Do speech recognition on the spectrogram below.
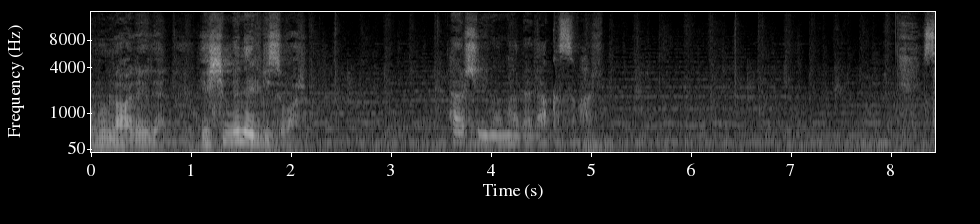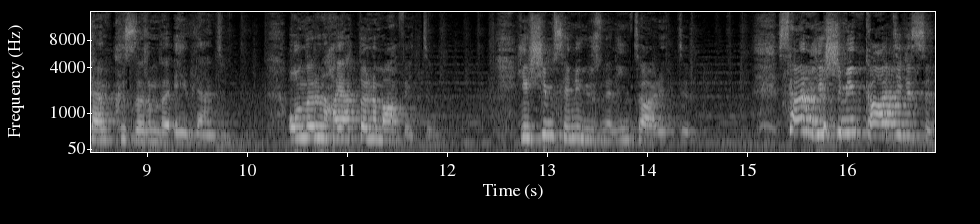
Bunun Lale ile Yeşim'le ne ilgisi var? Her şeyin onlarla alakası var. Sen kızlarımla evlendin. Onların hayatlarını mahvettin. Yeşim senin yüzünden intihar etti. Sen Yeşim'in katilisin.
